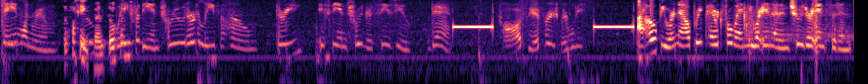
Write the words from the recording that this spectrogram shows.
Stay in one room. Is the fucking Two, vents open? Wait for the intruder to leave the home. 3. If the intruder sees you, then. I hope you are now prepared for when you are in an intruder incident.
